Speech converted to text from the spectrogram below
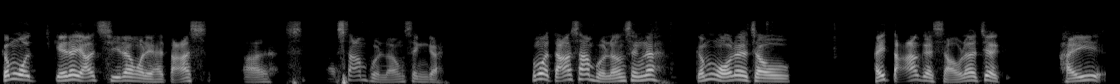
咁我記得有一次咧，我哋係打啊三盤兩勝嘅。咁我打三盤兩勝咧，咁我咧就喺打嘅時候咧，即係喺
